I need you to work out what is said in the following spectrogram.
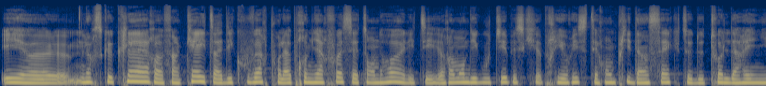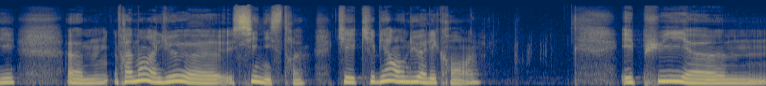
Et lorsque Claire, enfin Kate a découvert pour la première fois cet endroit, elle était vraiment dégoûtée parce qu'a priori c'était rempli d'insectes, de toiles d'araignées. vraiment un lieu sinistre qui est, qui est bien rendu à l'écran. Hein. Et puis, euh,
